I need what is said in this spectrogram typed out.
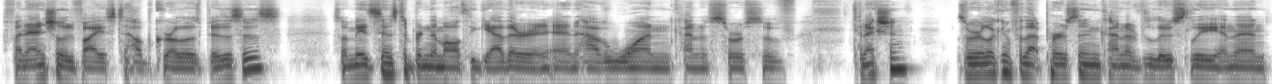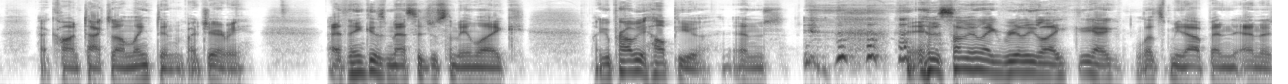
financial advice to help grow those businesses. So it made sense to bring them all together and, and have one kind of source of connection. So we were looking for that person kind of loosely, and then got contacted on LinkedIn by Jeremy. I think his message was something like, I could probably help you. And it was something like really like, yeah, let's meet up. And, and I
